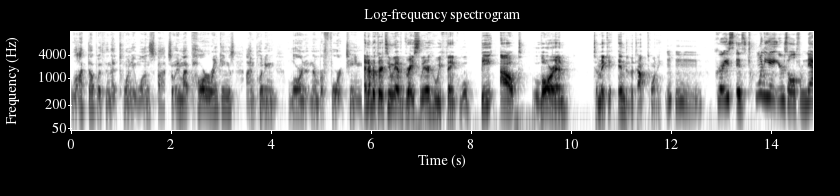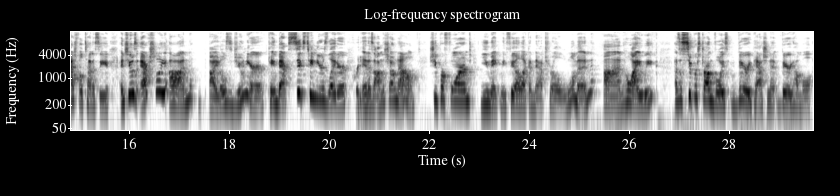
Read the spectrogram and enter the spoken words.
locked up with in that 21 spot. So in my power rankings, I'm putting Lauren at number 14. At number 13, we have Grace Leer, who we think will beat out Lauren to make it into the top 20. Mm-hmm. Grace is 28 years old from Nashville, Tennessee, and she was actually on Idols Junior. Came back 16 years later Crazy. and is on the show now. She performed You Make Me Feel Like a Natural Woman on Hawaii Week. Has a super strong voice, very passionate, very humble.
